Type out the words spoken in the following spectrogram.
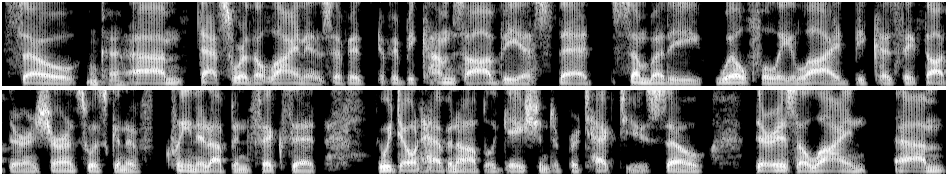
So okay. um, that's where the line is. If it if it becomes obvious that somebody willfully lied because they thought their insurance was going to clean it up and fix it, we don't have an obligation to protect you. So there is a line. Um,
